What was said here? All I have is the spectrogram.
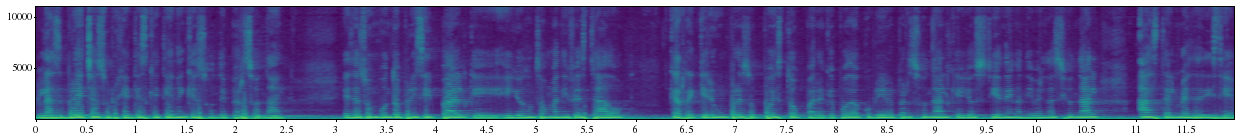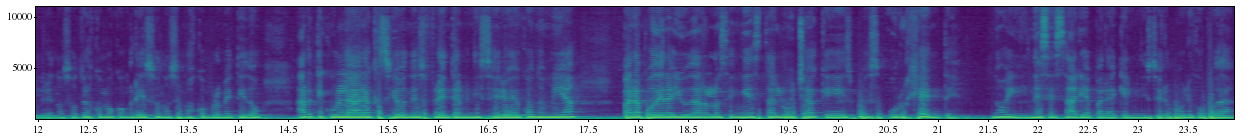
las brechas urgentes que tienen que son de personal. Ese es un punto principal que ellos nos han manifestado que requieren un presupuesto para que pueda cubrir el personal que ellos tienen a nivel nacional hasta el mes de diciembre. Nosotros como Congreso nos hemos comprometido a articular acciones frente al Ministerio de Economía para poder ayudarlos en esta lucha que es pues urgente ¿no? y necesaria para que el Ministerio Público pueda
